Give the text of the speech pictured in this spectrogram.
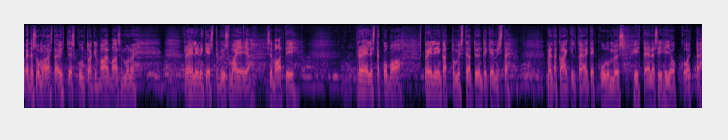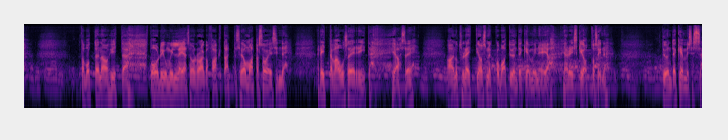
meitä suomalaista yhteiskuntaakin vaivaa semmoinen rehellinen kestävyysvaje ja se vaatii rehellistä kovaa peiliin kattomista ja työn tekemistä meiltä kaikilta ja itse kuulun myös hiihtäjänä siihen joukkoon, että tavoitteena on hiihtää podiumille ja se on raaka fakta, että se oma taso ei sinne riittävän usein riitä. Ja se ainut reitti on sinne kova työn tekeminen ja, ja riskiotto sinne työn tekemisessä.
